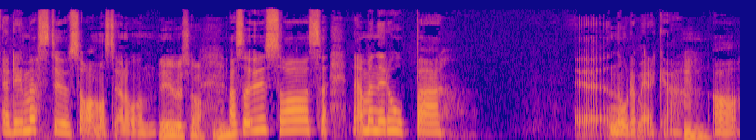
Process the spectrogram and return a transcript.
ja, det är mest USA måste jag nog Det är USA. Mm. Alltså USA, nej men Europa, eh, Nordamerika. Ja.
